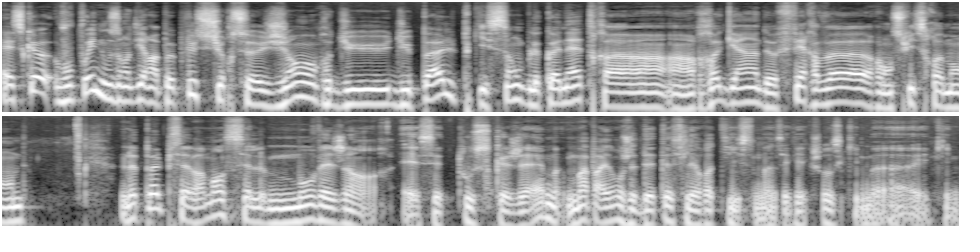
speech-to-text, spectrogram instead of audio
Est-ce que vous pouvez nous en dire un peu plus sur ce genre du, du pulp qui semble connaître un, regain de ferveur en Suisse romande? Le pulp, c'est vraiment c'est le mauvais genre et c'est tout ce que j'aime. Moi, par exemple, je déteste l'érotisme. C'est quelque chose qui me, qui me,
